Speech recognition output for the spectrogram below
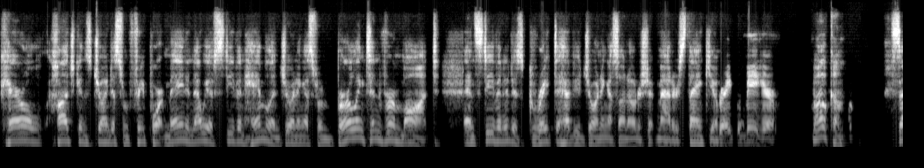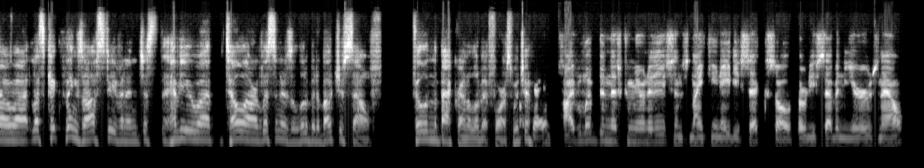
Carol Hodgkins joined us from Freeport, Maine, and now we have Stephen Hamlin joining us from Burlington, Vermont. And Stephen, it is great to have you joining us on Ownership Matters. Thank you. Great to be here. Welcome. So uh, let's kick things off, Stephen, and just have you uh, tell our listeners a little bit about yourself. Fill in the background a little bit for us, would you? Okay. I've lived in this community since 1986, so 37 years now.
